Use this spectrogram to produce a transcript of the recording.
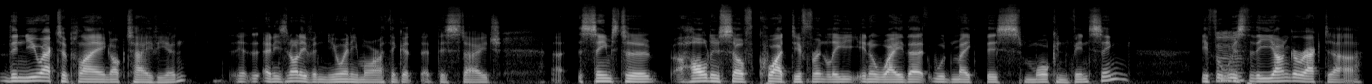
the new actor playing Octavian, and he's not even new anymore, I think, at, at this stage. Uh, seems to hold himself quite differently in a way that would make this more convincing. If it mm. was the younger actor,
